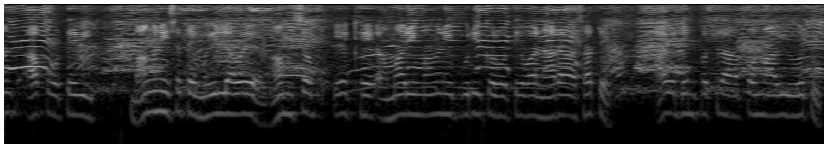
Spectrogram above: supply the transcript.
અંત આપો તેવી માંગણી સાથે મહિલાઓએ હમ સબ એક હે અમારી માંગણી પૂરી કરો તેવા નારા સાથે આવેદનપત્ર આપવામાં આવ્યું હતું.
